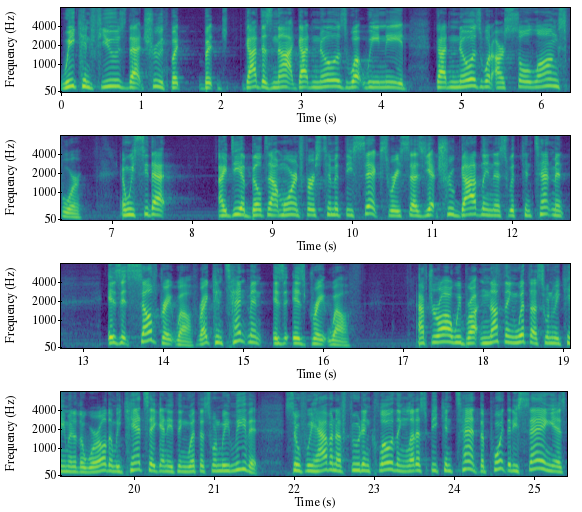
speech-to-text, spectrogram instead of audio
We confuse that truth, but, but God does not. God knows what we need, God knows what our soul longs for. And we see that idea built out more in 1 Timothy 6, where he says, Yet true godliness with contentment is itself great wealth, right? Contentment is, is great wealth. After all, we brought nothing with us when we came into the world, and we can't take anything with us when we leave it. So if we have enough food and clothing, let us be content. The point that he's saying is,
